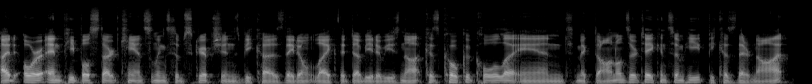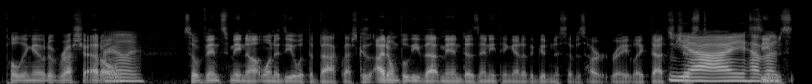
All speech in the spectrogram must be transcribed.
I'd, or and people start canceling subscriptions because they don't like that WWE's not because Coca Cola and McDonald's are taking some heat because they're not pulling out of Russia at all. Really? So Vince may not want to deal with the backlash because I don't believe that man does anything out of the goodness of his heart, right? Like that's just Yeah, I have a seems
